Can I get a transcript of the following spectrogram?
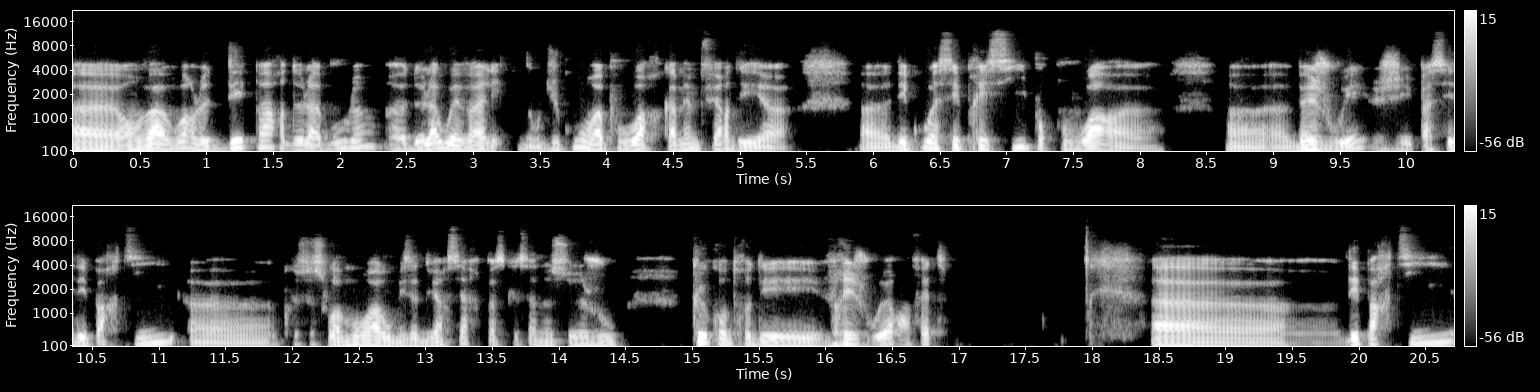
euh, on va avoir le départ de la boule euh, de là où elle va aller. Donc du coup, on va pouvoir quand même faire des, euh, des coups assez précis pour pouvoir ben, jouer. J'ai passé des parties, que ce soit moi ou mes adversaires, parce que ça ne se joue que contre des vrais joueurs en fait. des parties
